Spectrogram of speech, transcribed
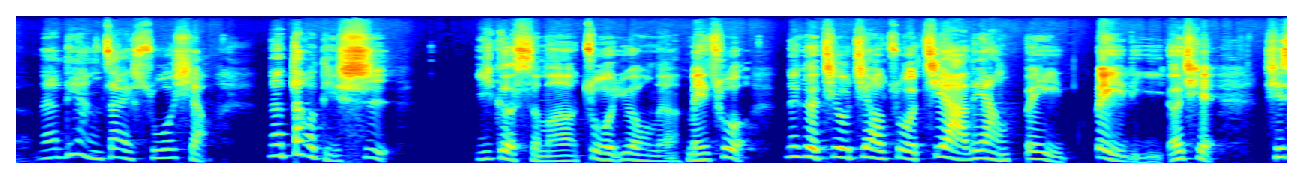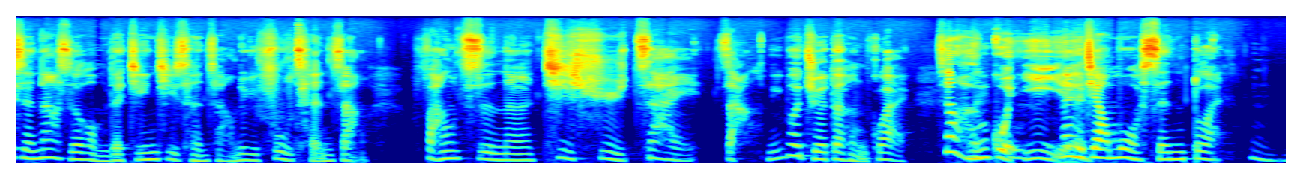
了，那量在缩小，那到底是一个什么作用呢？没错，那个就叫做价量背背离。而且，其实那时候我们的经济成长率负成长。房子呢继续在涨，你会觉得很怪，这样很诡异。那个叫陌生段，嗯，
